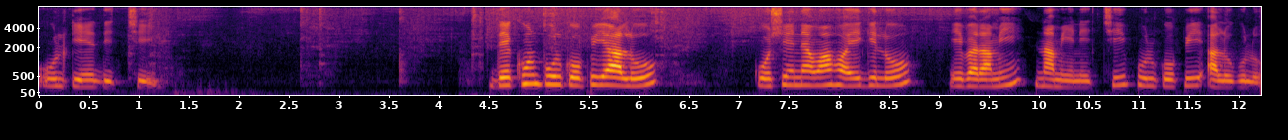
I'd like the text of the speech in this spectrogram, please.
উল্টিয়ে দিচ্ছি। দেখুন ফুলকপি, আলু কষিয়ে নেওয়া হয়ে গেল। এবার আমি নামিয়ে নিচ্ছি ফুলকপি আলুগুলো।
